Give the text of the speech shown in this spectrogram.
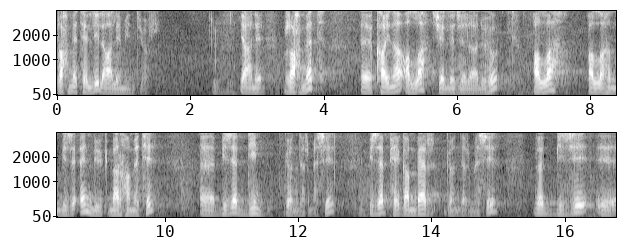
rahmetellil alemin diyor. Yani rahmet e, kaynağı Allah Celle Celaluhu. Allah Allah'ın bize en büyük merhameti e, bize din göndermesi, bize peygamber göndermesi ve bizi e,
